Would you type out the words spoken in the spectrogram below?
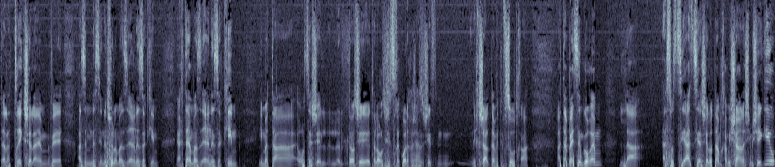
על הטריק שלהם, ואז הם נסו, למזער נזקים. איך אתה ממזער נזקים אם אתה רוצה ש... לא, ש... אתה לא רוצה שיצחקו עליך שנכשלת ותפסו אותך? אתה בעצם גורם לאסוציאציה של אותם חמישה אנשים שהגיעו,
